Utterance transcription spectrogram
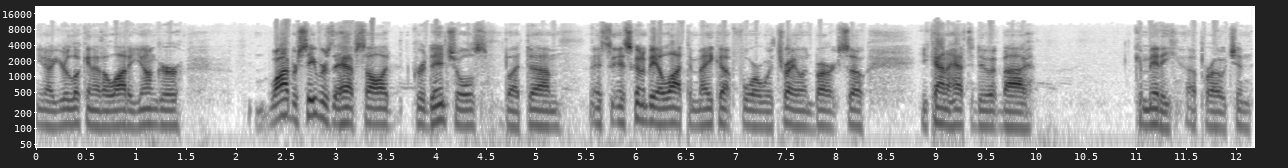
you know, you're looking at a lot of younger wide receivers that have solid credentials, but um, it's it's going to be a lot to make up for with Treylon Burks. So you kind of have to do it by committee approach, and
